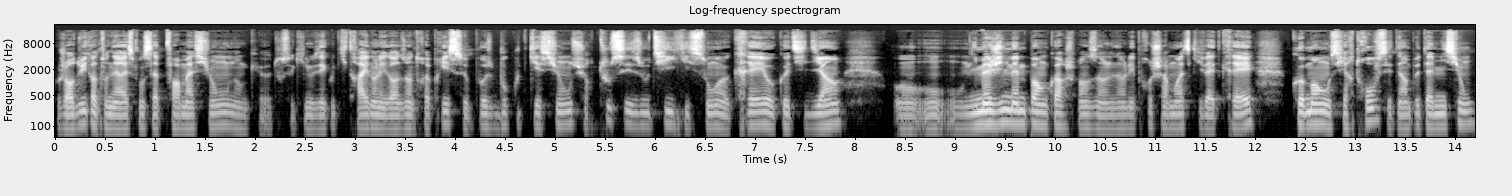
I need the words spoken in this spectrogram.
aujourd'hui, quand on est responsable formation, donc tous ceux qui nous écoutent, qui travaillent dans les grandes entreprises, se posent beaucoup de questions sur tous ces outils qui sont créés au quotidien on n'imagine même pas encore, je pense, dans, les prochains mois ce qui va être créé. Comment on s'y retrouve? C'était un peu ta mission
